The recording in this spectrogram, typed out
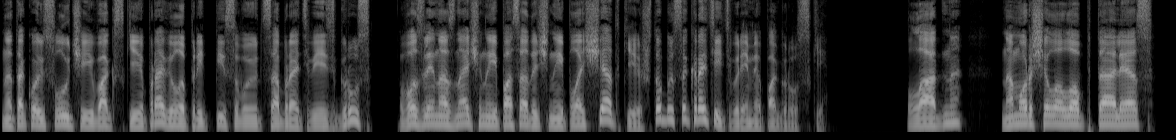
На такой случай вакские правила предписывают собрать весь груз возле назначенной посадочной площадки, чтобы сократить время погрузки. «Ладно», — наморщила лоб Талиас.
